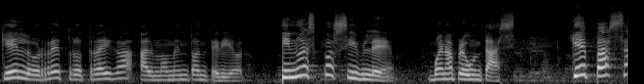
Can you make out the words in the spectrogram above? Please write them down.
que lo retrotraiga al momento anterior. Si no es posible, buena pregunta, ¿qué pasa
